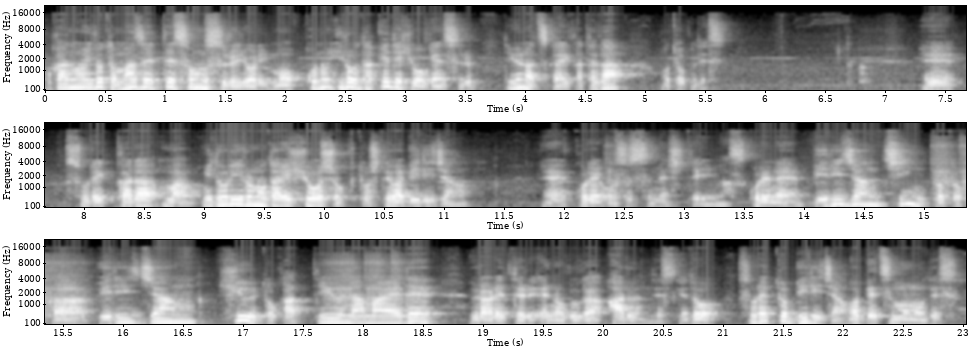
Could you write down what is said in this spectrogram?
他の色と混ぜて損するよりも、この色だけで表現するっていうような使い方がお得です。えー、それから、まあ、緑色の代表色としてはビリジャン。えー、これおすすめしています。これね、ビリジャンチントとか、ビリジャンヒューとかっていう名前で売られてる絵の具があるんですけど、それとビリジャンは別物です。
